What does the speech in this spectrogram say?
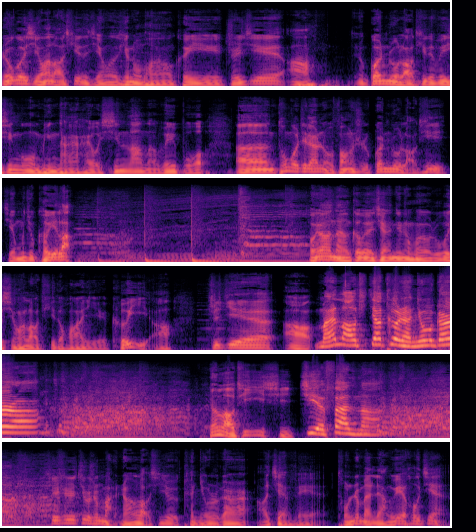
如果喜欢老 T 的节目的听众朋友，可以直接啊关注老 T 的微信公众平台，还有新浪的微博，嗯，通过这两种方式关注老 T 节目就可以了。同样呢，各位亲爱的听众朋友，如果喜欢老 T 的话，也可以啊直接啊买老 T 家特产牛肉干啊，跟老 T 一起借饭呢。其实就是晚上老七就啃牛肉干啊减肥，同志们两个月后见，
